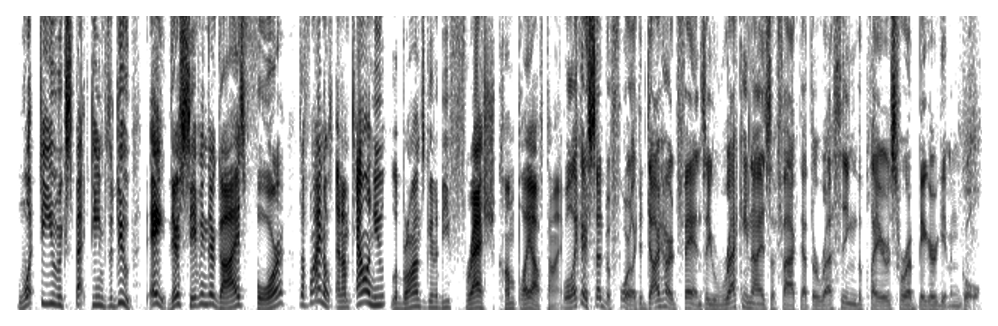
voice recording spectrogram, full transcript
what do you expect teams to do? Hey, they're saving their guys for the finals. And I'm telling you, LeBron's going to be fresh come playoff time. Well, like I said before, like the diehard fans, they recognize the fact that they're resting the players for a bigger given goal.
